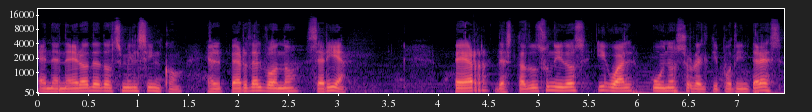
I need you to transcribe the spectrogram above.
En enero de 2005, el PER del bono sería PER de Estados Unidos igual 1 sobre el tipo de interés.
